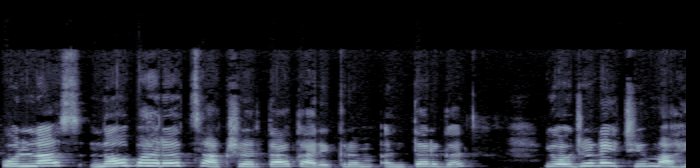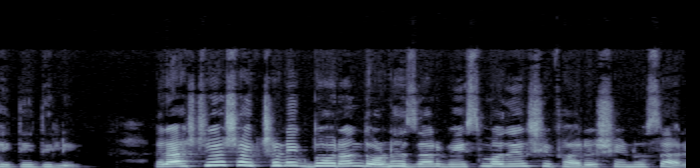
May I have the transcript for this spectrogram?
उल्हास नवभारत साक्षरता कार्यक्रम अंतर्गत योजनेची माहिती दिली. राष्ट्रीय शैक्षणिक धोरण दोन हजार वीसमधील शिफारशीनुसार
